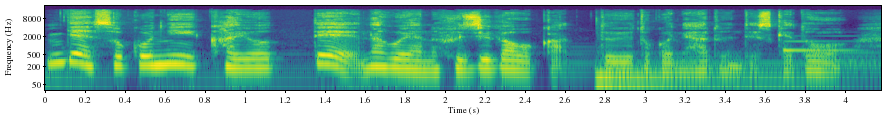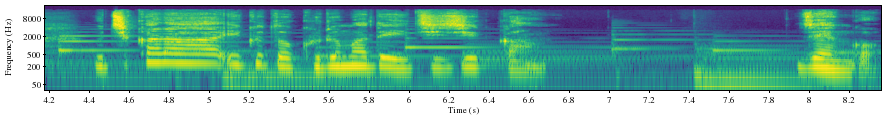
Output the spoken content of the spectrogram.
で、そこに通って、名古屋の藤ヶ丘というところにあるんですけど、うちから行くと車で1時間前後、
